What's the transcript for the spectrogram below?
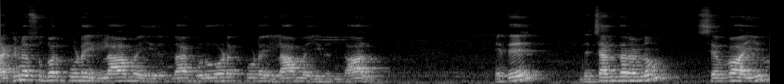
லக்ன சுபர் கூட இல்லாமல் இருந்தால் குருவோட கூட இல்லாமல் இருந்தால் இது இந்த சந்திரனும் செவ்வாயும்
